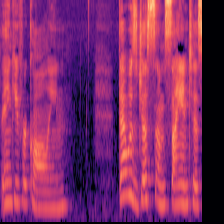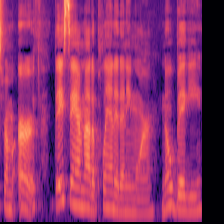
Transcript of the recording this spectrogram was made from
Thank you for calling. That was just some scientists from Earth. They say I'm not a planet anymore. No biggie.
